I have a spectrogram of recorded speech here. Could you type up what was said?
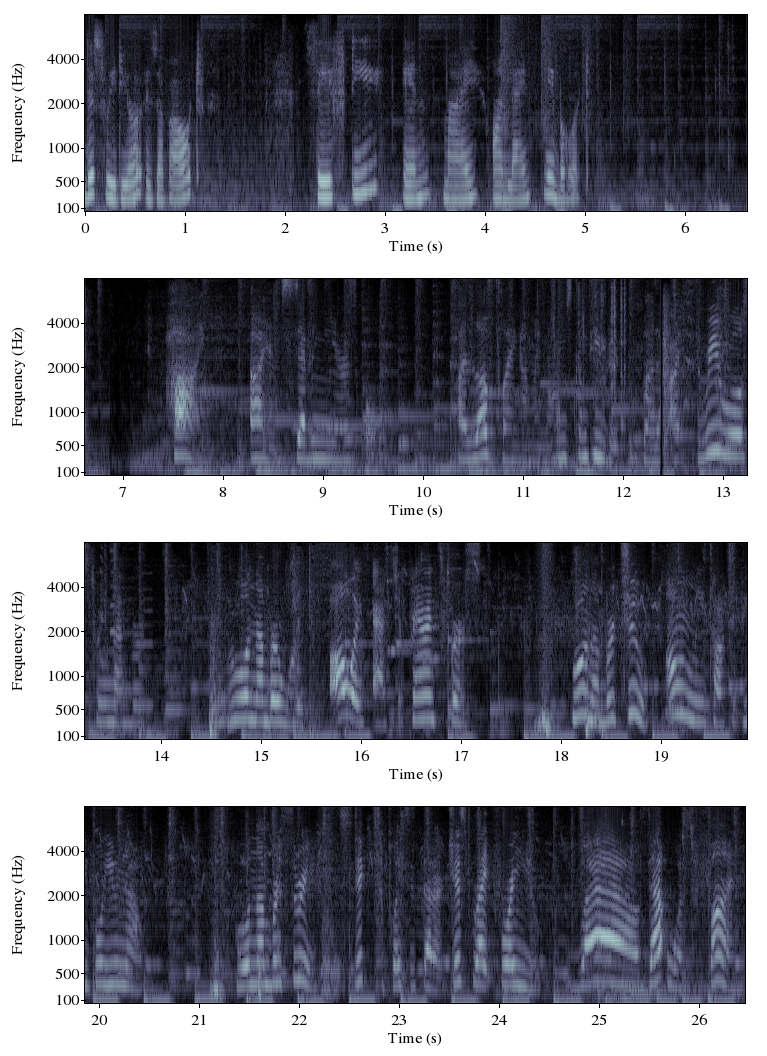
This video is about safety in my online neighborhood. Hi, I am seven years old. I love playing on my mom's computer, but I have three rules to remember. Rule number one, always ask your parents first. Rule number two, only talk to people you know. Rule number three, stick to places that are just right for you. Wow, that was fun.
